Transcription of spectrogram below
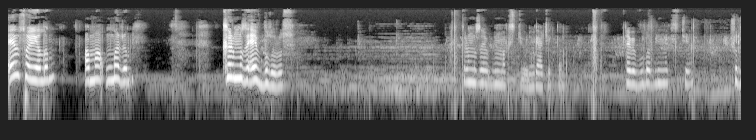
ev sayalım. Ama umarım kırmızı ev buluruz. Kırmızı ev bulmak istiyorum gerçekten. Tabi bulabilmek için. Şöyle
